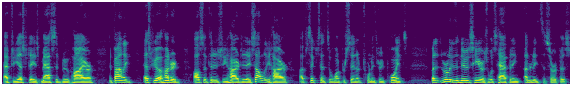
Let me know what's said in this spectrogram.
after yesterday's massive move higher. And finally, SP 100 also finishing higher today, solidly higher, up six tenths of 1%, up 23 points. But really, the news here is what's happening underneath the surface.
